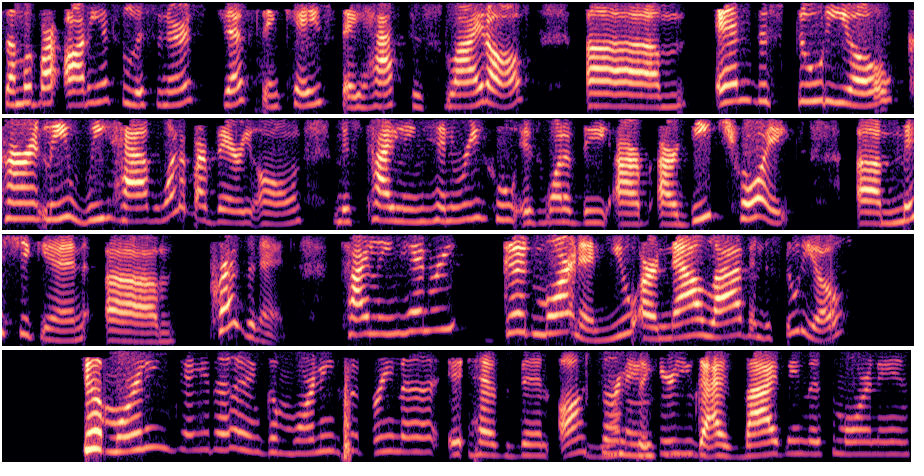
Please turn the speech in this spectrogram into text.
some of our audience listeners just in case they have to slide off. Um, in the studio currently, we have one of our very own, Miss Tylene Henry, who is one of the our, our Detroit, uh, Michigan um, president. Tylene Henry, good morning. You are now live in the studio. Good morning, Jada, and good morning, Sabreena. It has been awesome to hear you guys vibing this morning.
